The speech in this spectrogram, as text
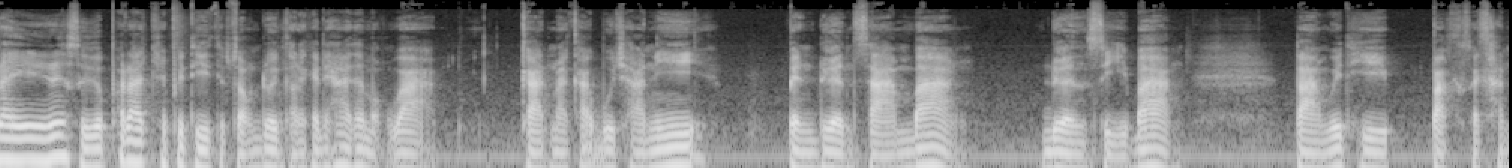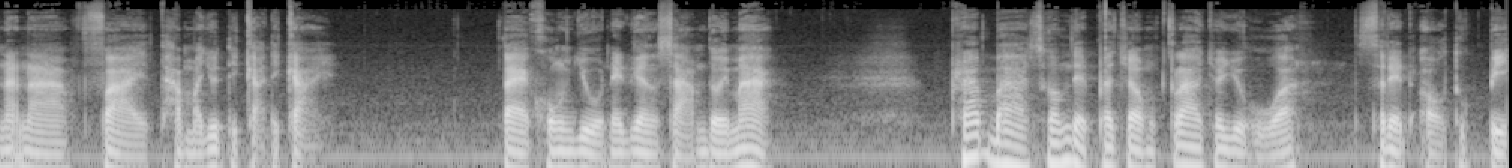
ในหนังสือพระราชพิธี 12 เดือนของรัชกาลที่5ท่านบอกว่า การมาคบูชานี้เป็นเดือน 3 บ้าง เดือน4บ้าง ตามวิธีปักสคณนาฝ่ายธรรมยุติกานิกาย แต่คงอยู่ในเดือน3โดยมาก พระบาทสมเด็จพระจอมเกล้าเจ้าอยู่หัว เสด็จออกทุกปี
